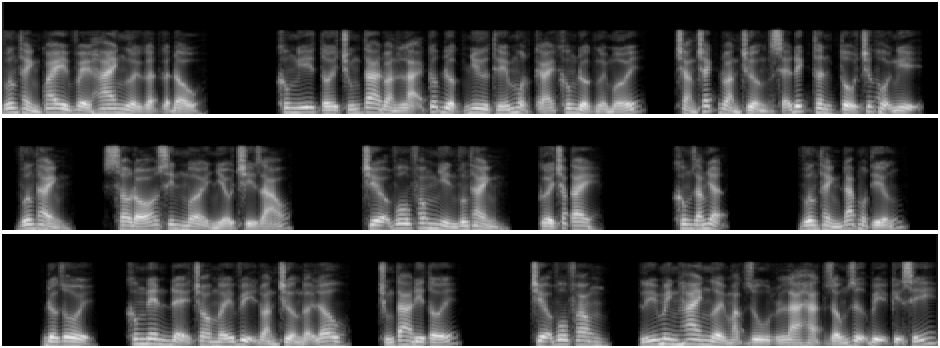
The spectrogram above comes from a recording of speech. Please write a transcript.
Vương thành quay về hai người gật gật đầu. Không nghĩ tới chúng ta đoàn lại cướp được như thế một cái không được người mới, chẳng trách đoàn trưởng sẽ đích thân tổ chức hội nghị. Vương thành sau đó xin mời nhiều chỉ giáo. Triệu vô phong nhìn vương thành, cười chắp tay. Không dám nhận. Vương thành đáp một tiếng. Được rồi, không nên để cho mấy vị đoàn trưởng đợi lâu, chúng ta đi tới. Triệu vô phong, lý minh hai người mặc dù là hạt giống dự bị kỵ sĩ,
